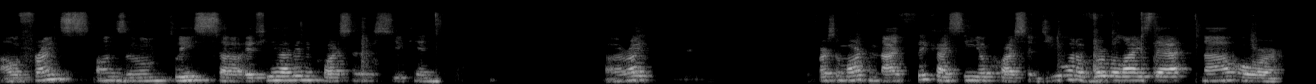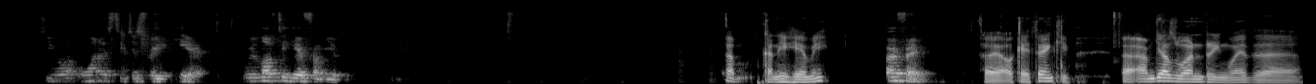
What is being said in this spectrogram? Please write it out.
our friends on Zoom, please, uh, if you have any questions, you can. All right. Professor Martin, I think I see your question. Do you want to verbalize that now or do you want us to just read here? We'd love to hear from you. Um, can you hear me? Perfect. Uh, okay, thank you. Uh, I'm just wondering whether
